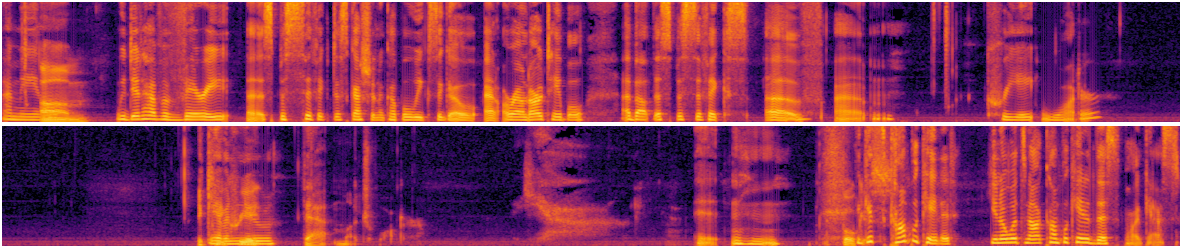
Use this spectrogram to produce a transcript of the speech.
I mean, Um, we did have a very uh, specific discussion a couple weeks ago at around our table about the specifics of um, create water. It can't create new- that much water. Yeah. It, mhm. Focus. it gets complicated. You know what's not complicated? This podcast.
